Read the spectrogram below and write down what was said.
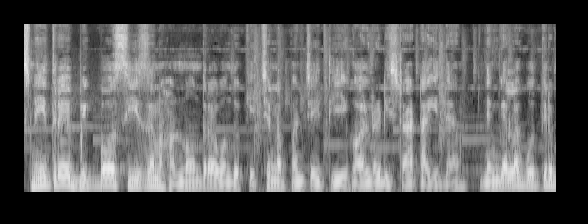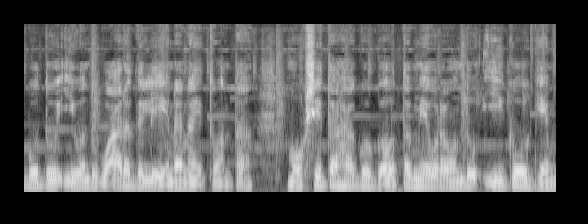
ಸ್ನೇಹಿತರೆ ಬಿಗ್ ಬಾಸ್ ಸೀಸನ್ ಹನ್ನೊಂದರ ಒಂದು ಕಿಚ್ಚನ ಪಂಚಾಯಿತಿ ಈಗ ಆಲ್ರೆಡಿ ಸ್ಟಾರ್ಟ್ ಆಗಿದೆ. ನಿಮಗೆಲ್ಲ ಗೊತ್ತಿರ್ಬೋದು, ಈ ಒಂದು ವಾರದಲ್ಲಿ ಏನೇನಾಯಿತು ಅಂತ. ಮೋಕ್ಷಿತಾ ಹಾಗೂ ಗೌತಮಿ ಅವರ ಒಂದು ಈಗೋ ಗೇಮ್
